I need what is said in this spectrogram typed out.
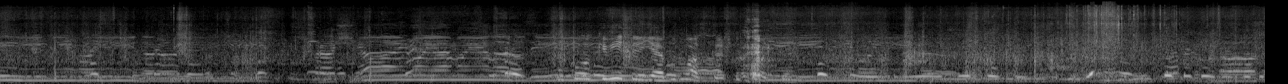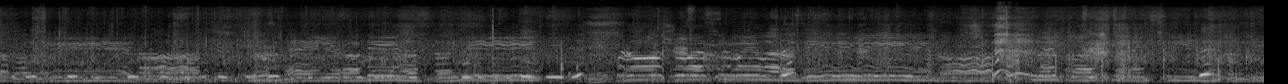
Нині мої дорогі. Прощай, моя мила родина. Такого квіти є, будь ласка, підходьте. родина. Прошу вас, мила родино, не плачте на всі.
